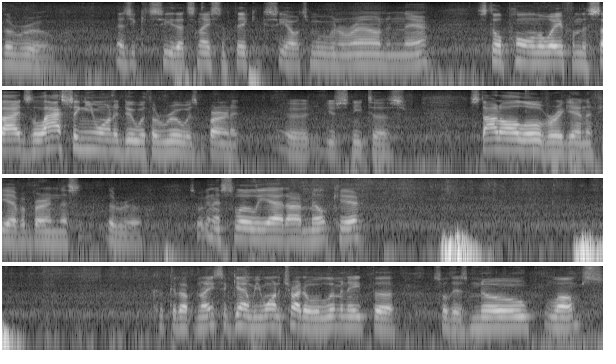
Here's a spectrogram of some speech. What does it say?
the roux. As you can see that's nice and thick. You can see how it's moving around in there. Still pulling away from the sides. The last thing you want to do with a roux is burn it. Uh, you just need to start all over again if you ever burn this the roux. So we're going to slowly add our milk here. It up nice. Again, we want to try to eliminate the, so there's no lumps.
